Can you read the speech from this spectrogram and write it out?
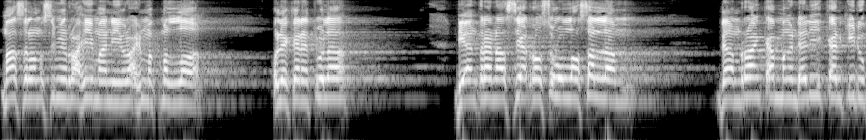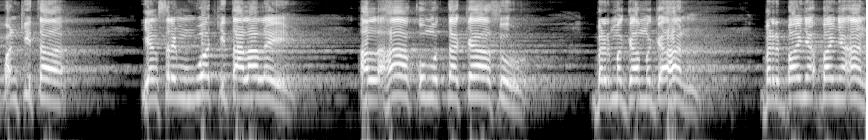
Masalah muslimin rahimani rahimakumullah. Oleh karena itulah di antara nasihat Rasulullah sallallahu dalam rangka mengendalikan kehidupan kita yang sering membuat kita lalai alhaqumut takatsur bermegah-megahan berbanyak-banyakan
